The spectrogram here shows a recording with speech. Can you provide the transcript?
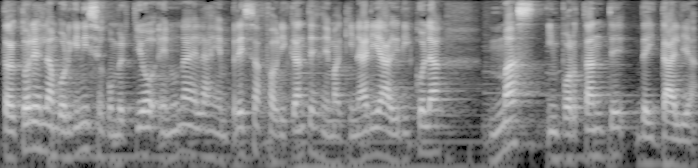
Tractores Lamborghini se convirtió en una de las empresas fabricantes de maquinaria agrícola más importante de Italia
